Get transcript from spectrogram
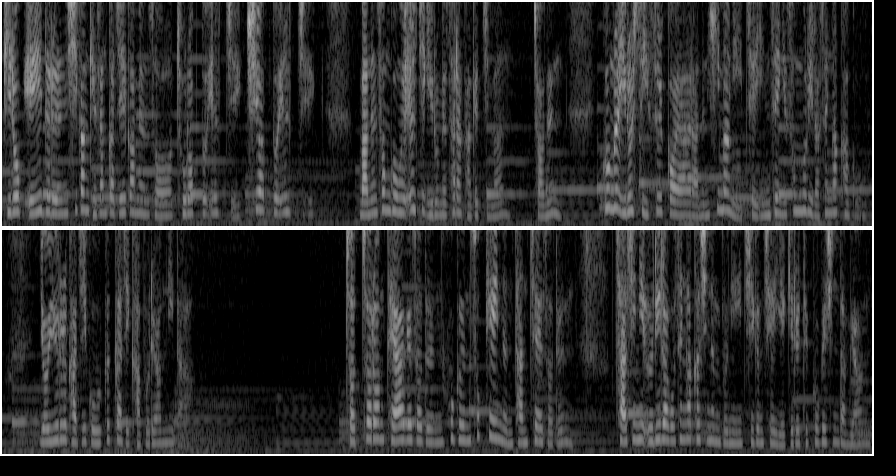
비록 A들은 시간 계산까지 해가면서 졸업도 일찍, 취업도 일찍, 많은 성공을 일찍 이루며 살아가겠지만 저는 꿈을 이룰 수 있을 거야 라는 희망이 제 인생의 선물이라 생각하고 여유를 가지고 끝까지 가보려 합니다. 저처럼 대학에서든 혹은 속해 있는 단체에서든 자신이 의리라고 생각하시는 분이 지금 제 얘기를 듣고 계신다면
